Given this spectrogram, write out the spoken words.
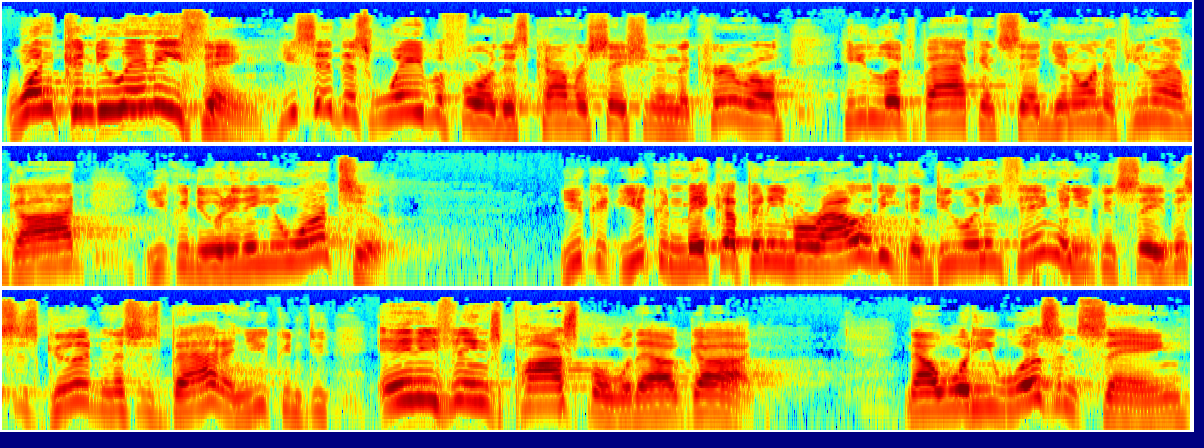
One can do anything. He said this way before this conversation in the current world. He looked back and said, You know what? If you don't have God, you can do anything you want to. You can, you can make up any morality, you can do anything, and you can say this is good and this is bad, and you can do anything's possible without God. Now, what he wasn't saying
